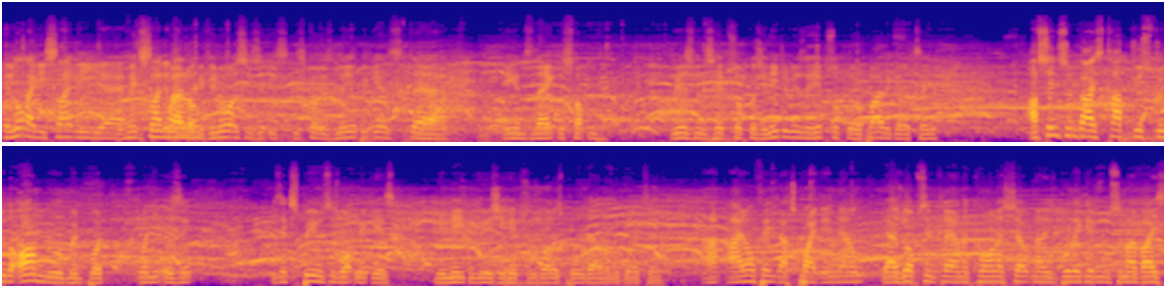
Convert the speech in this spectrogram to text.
It looked like he's slightly. Uh, Mick's slightly well. Look, if you notice, he's, he's, he's got his knee up against uh, yeah. Ian's leg to stop him raising his hips up because you need to raise the hips up to apply the guillotine. I've seen some guys tap just through the arm movement, but when his, his experience is what Mick is, you need to raise your hips as well as pull down on the guillotine. I, I don't think that's quite in now. There's Rob Sinclair in the corner shouting at his brother, giving him some advice.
